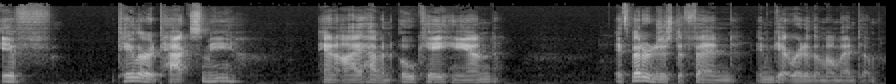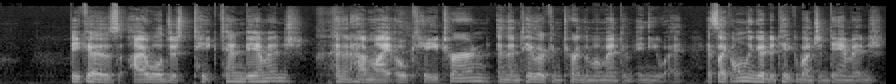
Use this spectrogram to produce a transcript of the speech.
if Taylor attacks me and I have an okay hand, it's better to just defend and get rid of the momentum. Because I will just take 10 damage and then have my okay turn, and then Taylor can turn the momentum anyway. It's like only good to take a bunch of damage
